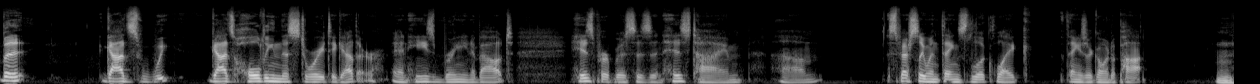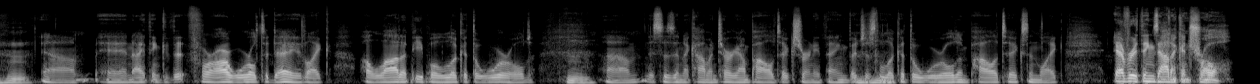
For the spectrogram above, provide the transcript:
but God's we, God's holding this story together, and He's bringing about His purposes in His time, um, especially when things look like things are going to pot. Mm-hmm. Um, and I think that for our world today, like a lot of people look at the world. Um, this isn't a commentary on politics or anything, but just look at the world and politics and like everything's out of control.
